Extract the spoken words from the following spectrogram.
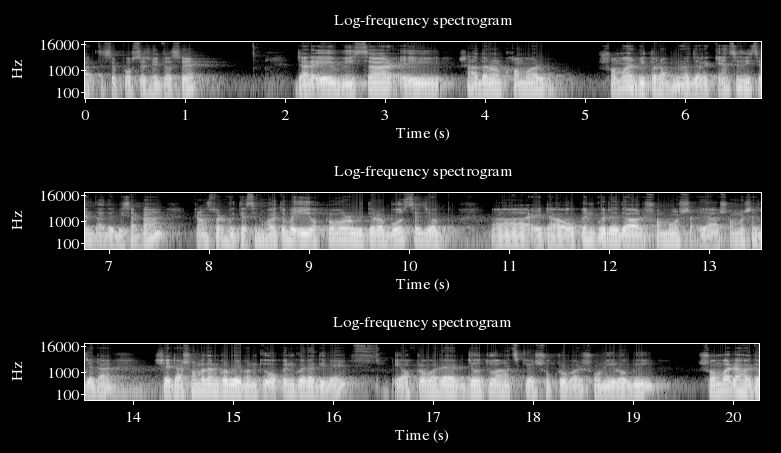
লাগতেছে প্রসেস হইতেছে। যারা এই ভিসার এই সাধারণ ক্ষমার সময়ের ভিতরে আপনারা যারা ক্যান্সেল নিচ্ছেন তাদের ভিসাটা ট্রান্সফার হইতেছেন হয়তো বা এই অক্টোবরের ভিতরে বলছে যে এটা ওপেন করে দেওয়ার সমস্যা সমস্যা যেটা, সেটা সমাধান করবে এবং কি ওপেন করে দিবে। এই অক্টোবরের যেহেতু আজকে শুক্রবার, শনি, রবি, সোমবারে হয়তো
